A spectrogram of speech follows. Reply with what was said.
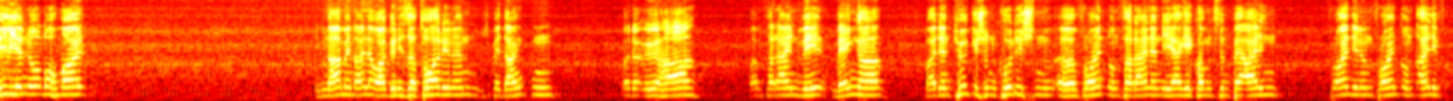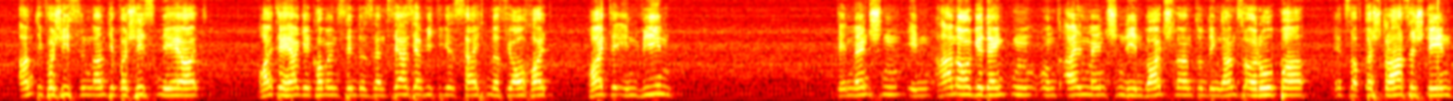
Will hier nur nochmal im Namen aller Organisatorinnen mich bedanken bei der ÖH, beim Verein Wenger, bei den türkischen kurdischen äh, Freunden und Vereinen, die hergekommen sind, bei allen Freundinnen und Freunde und alle Antifaschistinnen und Antifaschisten, die hier heute hergekommen sind. Das ist ein sehr, sehr wichtiges Zeichen, dass wir auch heute, heute in Wien den Menschen in Hanau gedenken und allen Menschen, die in Deutschland und in ganz Europa jetzt auf der Straße stehen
